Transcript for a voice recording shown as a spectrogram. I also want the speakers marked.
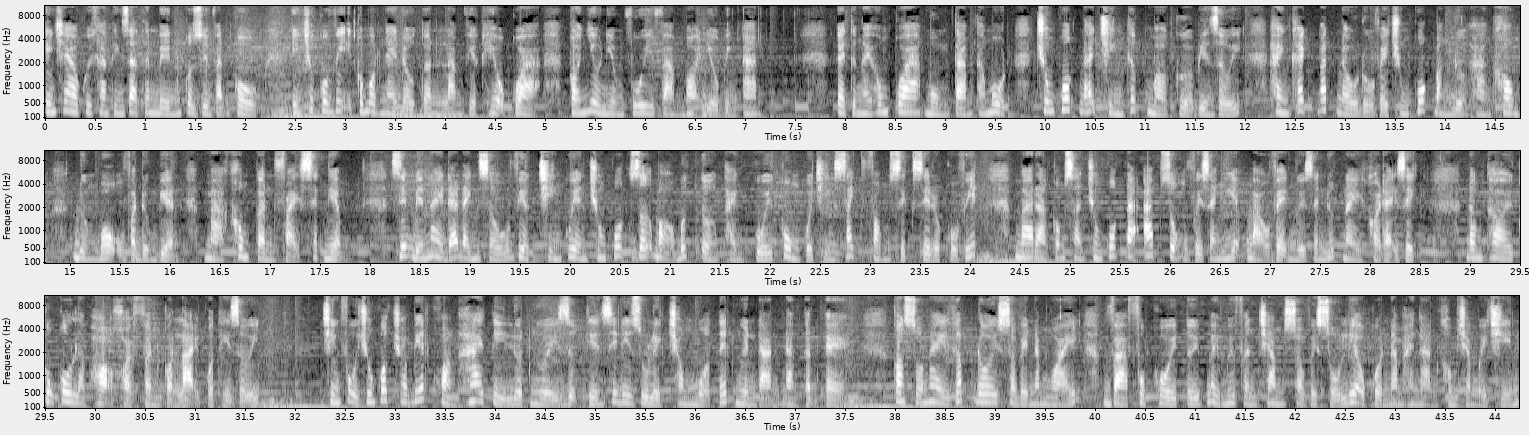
Speaker 1: Kính chào quý khán thính giả thân mến của Duyên Vạn Cổ. Kính chúc quý vị có một ngày đầu tuần làm việc hiệu quả, có nhiều niềm vui và mọi điều bình an. Kể từ ngày hôm qua, mùng 8 tháng 1, Trung Quốc đã chính thức mở cửa biên giới. Hành khách bắt đầu đổ về Trung Quốc bằng đường hàng không, đường bộ và đường biển mà không cần phải xét nghiệm. Diễn biến này đã đánh dấu việc chính quyền Trung Quốc dỡ bỏ bức tường thành cuối cùng của chính sách phòng dịch Zero Covid mà Đảng Cộng sản Trung Quốc đã áp dụng với danh nghĩa bảo vệ người dân nước này khỏi đại dịch, đồng thời cũng cô lập họ khỏi phần còn lại của thế giới. Chính phủ Trung Quốc cho biết khoảng 2 tỷ lượt người dự kiến sẽ đi du lịch trong mùa Tết Nguyên đán đang cận kề. Con số này gấp đôi so với năm ngoái và phục hồi tới 70% so với số liệu của năm 2019.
